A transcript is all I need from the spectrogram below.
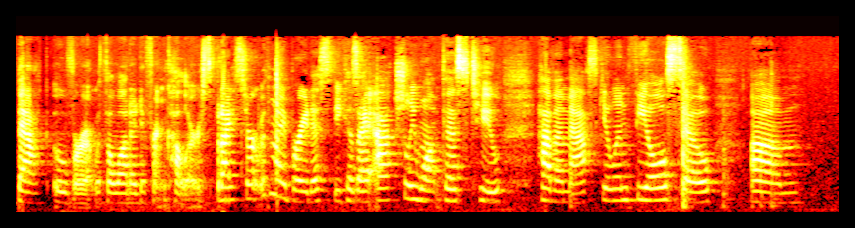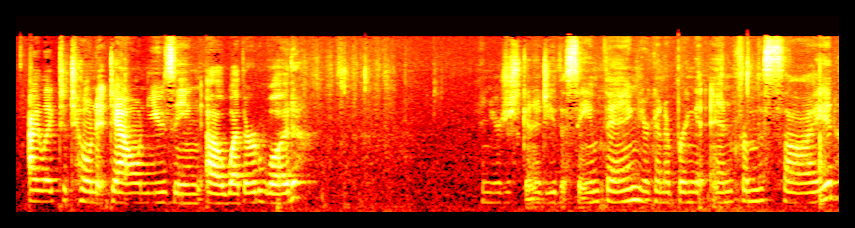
back over it with a lot of different colors. But I start with my brightest because I actually want this to have a masculine feel, so um, I like to tone it down using uh, weathered wood. And you're just going to do the same thing. You're going to bring it in from the side.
